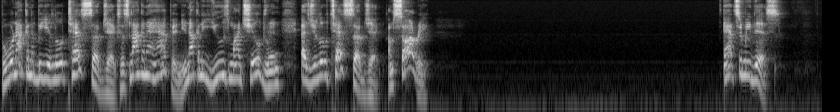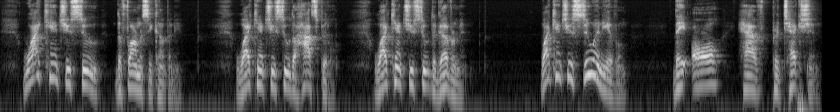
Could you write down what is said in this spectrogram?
But we're not going to be your little test subjects. It's not going to happen. You're not going to use my children as your little test subject. I'm sorry. Answer me this Why can't you sue the pharmacy company? Why can't you sue the hospital? Why can't you sue the government? Why can't you sue any of them? They all have protection.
